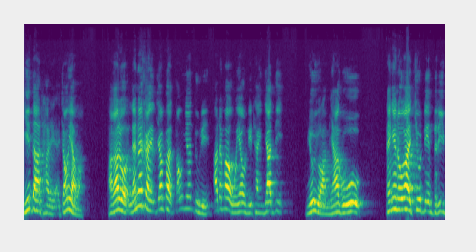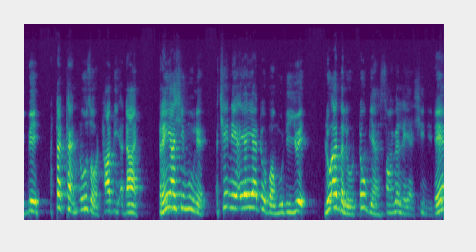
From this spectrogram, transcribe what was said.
ရေးသားထားတဲ့အကြောင်းအရာပါဒါကတော့လက်နက်ကင်ကြမ်းဖက်တောင်းကျမ်းသူတွေအာဓမဝင်ရောက်နေထိုင်ကြသည့်မြို့ရွာများကိုနိုင်ငံတော်ကကြိုတင်သတိပေးအထက်ထက်နှိုးဆော်ထားသည့်အတိုင်းသတင်းရရှိမှုနဲ့ အခြေအနေအရရတို့ပေါ်မူတည်၍လိုအပ်တယ်လို့တုံ့ပြန်ဆောင်ရွက်လျက်ရှိနေတယ်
